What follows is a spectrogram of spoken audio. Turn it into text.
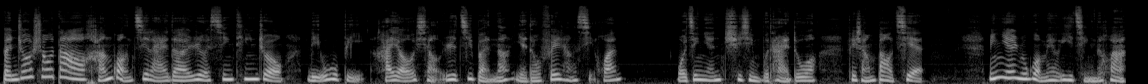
本周收到韩广寄来的热心听众礼物笔，还有小日记本呢，也都非常喜欢。我今年去信不太多，非常抱歉。明年如果没有疫情的话，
